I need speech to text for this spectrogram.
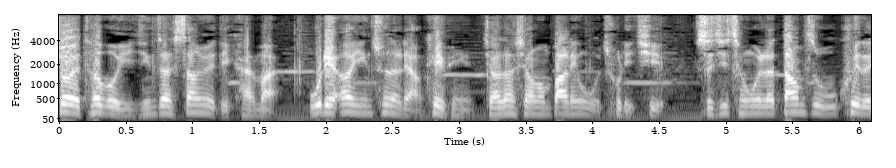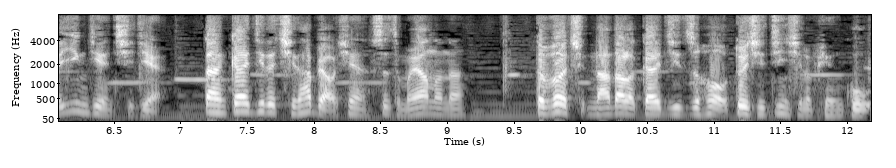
Joy Turbo 已经在上月底开卖，五点二英寸的两 K 屏加上骁龙八零五处理器，使其成为了当之无愧的硬件旗舰。但该机的其他表现是怎么样的呢？The Verge 拿到了该机之后，对其进行了评估，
